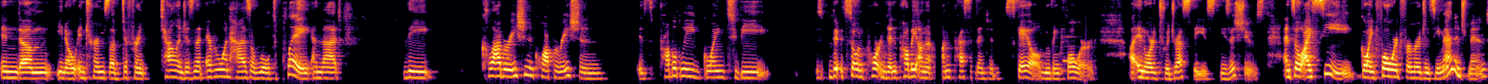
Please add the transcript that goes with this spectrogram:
and um, you know in terms of different challenges and that everyone has a role to play and that the collaboration and cooperation is probably going to be it's so important and probably on an unprecedented scale moving forward uh, in order to address these these issues. And so i see going forward for emergency management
